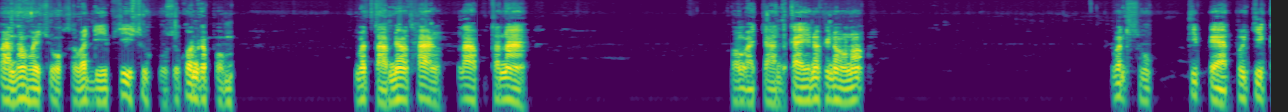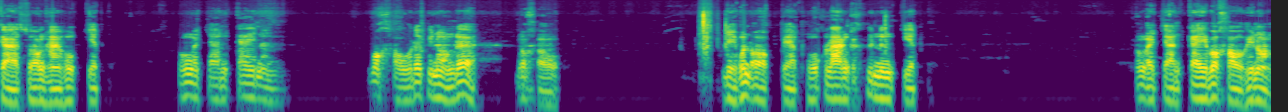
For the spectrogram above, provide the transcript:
บ้านเฮาให้โชคสวัสดีพี่สุขุสุขคนครับผม มาตามแนวทางลาบพัฒนา ของอาจารย์ไก่เนาะพี่น้องเนาะวันศุกร์ที่แปดพฤศจิกาสองห้าหกเจ็ดของอาจารย์ไก่นั่นบ่เขาได้พี่น้องเด้อบ่เขาเลขมันออกแปดหกลางก็คือหนึ่งเจ็ดของอาจารย์ไก่บ่เขาพี่น้อง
